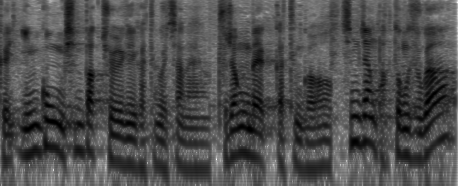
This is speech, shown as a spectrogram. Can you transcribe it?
그 인공 심박 줄기 같은 거 있잖아요. 부정맥 같은 거. 심장 박동수가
